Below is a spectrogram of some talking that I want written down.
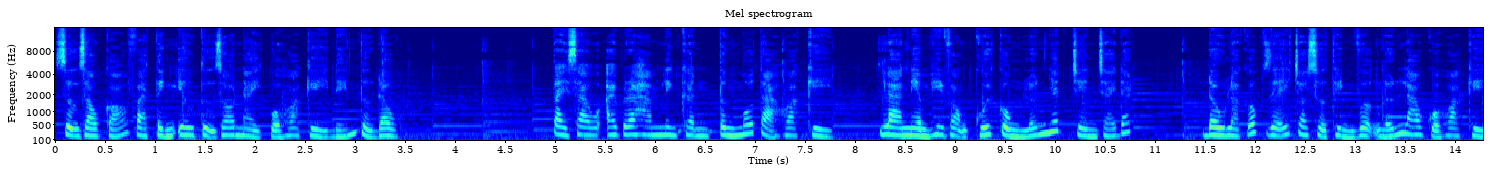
Sự giàu có và tình yêu tự do này của Hoa Kỳ đến từ đâu? Tại sao Abraham Lincoln từng mô tả Hoa Kỳ là niềm hy vọng cuối cùng lớn nhất trên trái đất? Đâu là gốc rễ cho sự thịnh vượng lớn lao của Hoa Kỳ,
